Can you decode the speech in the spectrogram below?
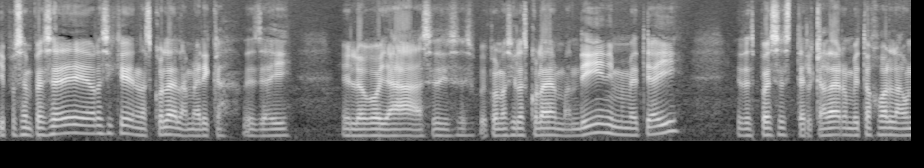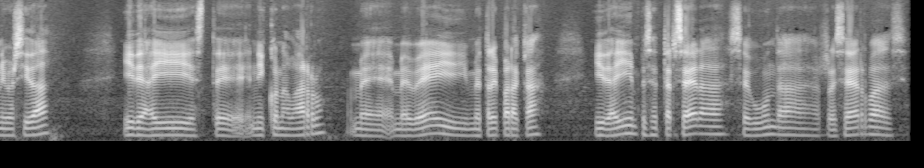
Y pues empecé ahora sí que en la escuela de la América, desde ahí. Y luego ya se- conocí la escuela del Mandín y me metí ahí. Y después este, el Cadero me invitó a jugar a la universidad. Y de ahí este, Nico Navarro me ve y me trae para acá. Y de ahí empecé tercera, segunda, reservas.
